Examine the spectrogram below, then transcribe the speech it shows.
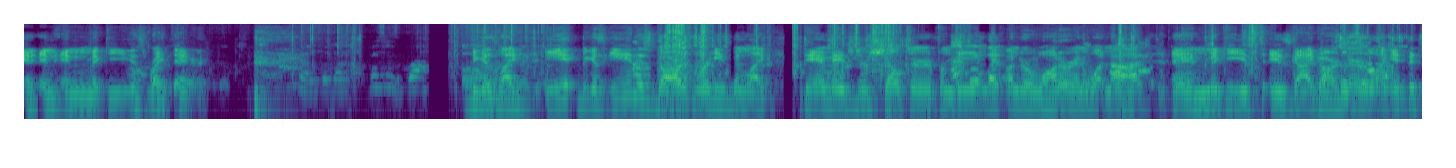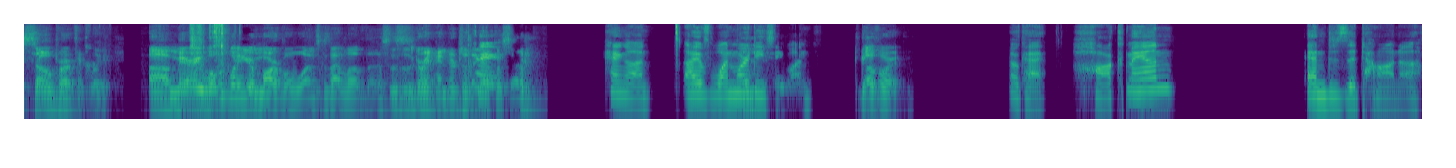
and, and, and Mickey is right there Oh because my like. Ian, because Ian is Garth where he's been like damaged and sheltered from being like underwater and whatnot, and Mickey is is Guy Gardner. Like it fits so perfectly. Uh, Mary, what was one of your Marvel ones? Because I love this. This is a great ender to the Hey. episode. Hang on. I have one more Mm. DC one. Go for it. Okay. Hawkman and Zatanna.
